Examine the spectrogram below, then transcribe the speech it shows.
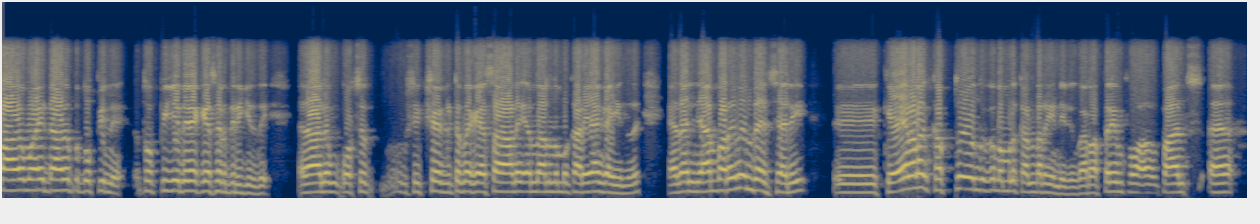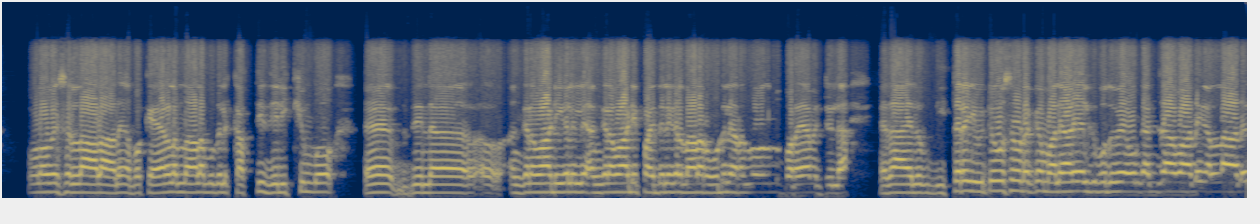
ഭാഗമായിട്ടാണ് ഇപ്പൊ തൊപ്പിന് തൊപ്പിക്കെതിരെ കേസെടുത്തിരിക്കുന്നത്. ഏതായാലും കുറച്ച് ശിക്ഷ കിട്ടുന്ന കേസാണ് എന്നാണ് നമുക്ക് അറിയാൻ കഴിയുന്നത്. ഏതായാലും ഞാൻ പറയുന്നത് എന്താ വെച്ചാൽ കേരളം കത്തുമോ എന്നൊക്കെ നമ്മൾ കണ്ടറിയേണ്ടി വരും കാരണം അത്രയും ഫാൻസ് ഫോളോവേഴ്സ് ഉള്ള ആളാണ്. അപ്പൊ കേരളം നാളെ മുതൽ കത്തി ജലിക്കുമ്പോ പിന്നെ അംഗനവാടികളിൽ അംഗനവാടി പൈതലുകൾ നാളെ റോഡിൽ ഇറങ്ങുമോ എന്നൊന്നും പറയാൻ പറ്റില്ല. ഏതായാലും ഇത്തരം യൂട്യൂബേഴ്സിനോടൊക്കെ മലയാളികൾക്ക് പൊതുവെ കഞ്ചാവാണ് കള്ളാണ്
